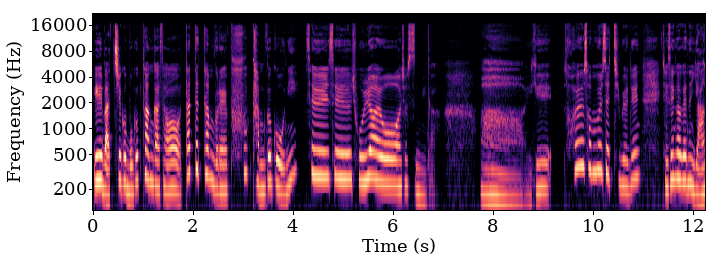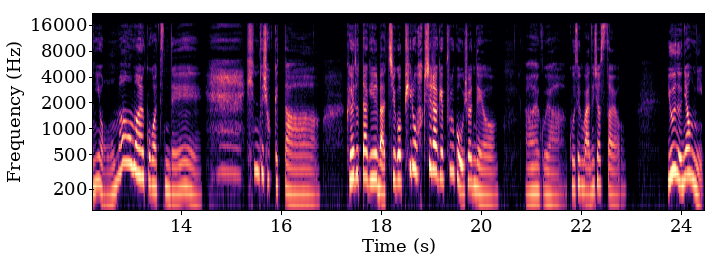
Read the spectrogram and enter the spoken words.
일 마치고 목욕탕 가서 따뜻한 물에 푹 담그고 오니 슬슬 졸려요 하셨습니다. 와, 이게 설 선물 세트면은 제 생각에는 양이 어마어마할 것 같은데 힘드셨겠다. 그래도 딱 일 마치고 피로 확실하게 풀고 오셨네요. 아이고야, 고생 많으셨어요. 윤은영님,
